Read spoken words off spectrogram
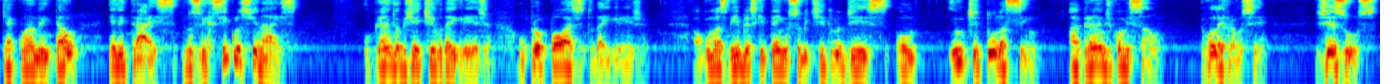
que é quando então ele traz nos versículos finais o grande objetivo da igreja, o propósito da igreja. Algumas Bíblias que têm o subtítulo diz ou intitula assim: A Grande Comissão. Eu vou ler para você. Jesus,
